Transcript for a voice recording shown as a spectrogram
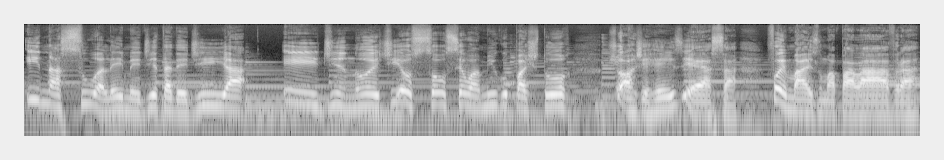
e na sua lei medita de dia e de noite. Eu sou seu amigo pastor Jorge Reis e essa foi mais uma palavra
